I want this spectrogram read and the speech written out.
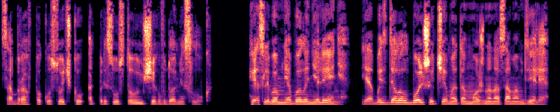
собрав по кусочку от присутствующих в доме слуг. Если бы мне было не лень, я бы сделал больше, чем это можно на самом деле.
